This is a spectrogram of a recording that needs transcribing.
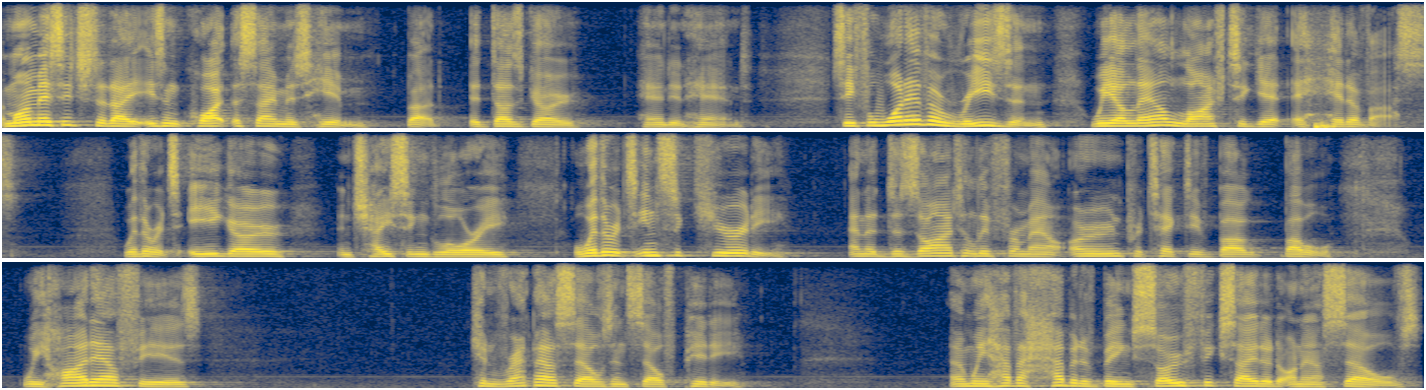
And my message today isn't quite the same as him, but it does go hand in hand. See, for whatever reason, we allow life to get ahead of us, whether it's ego and chasing glory, or whether it's insecurity and a desire to live from our own protective bu- bubble. We hide our fears, can wrap ourselves in self pity, and we have a habit of being so fixated on ourselves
